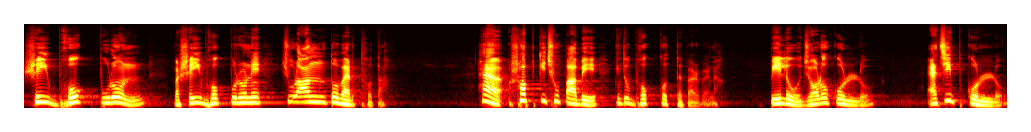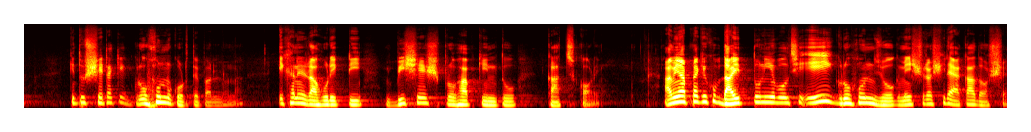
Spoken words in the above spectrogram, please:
সেই ভোগ পূরণ বা সেই ভোগ পূরণে চূড়ান্ত ব্যর্থতা। হ্যাঁ সব কিছু পাবে কিন্তু ভোগ করতে পারবে না। পেল, জড়ো করল অ্যাচিভ করল, কিন্তু সেটাকে গ্রহণ করতে পারল না। এখানে রাহুর একটি বিশেষ প্রভাব কিন্তু কাজ করে। আমি আপনাকে খুব দায়িত্ব নিয়ে বলছি, এই গ্রহণ যোগ মেষ রাশির একাদশে।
